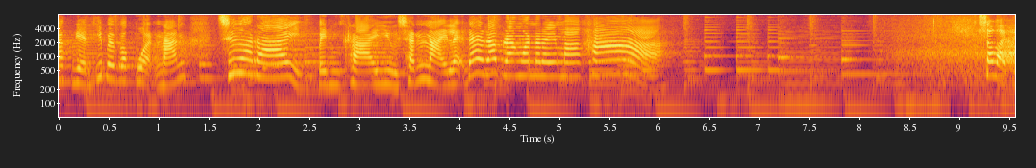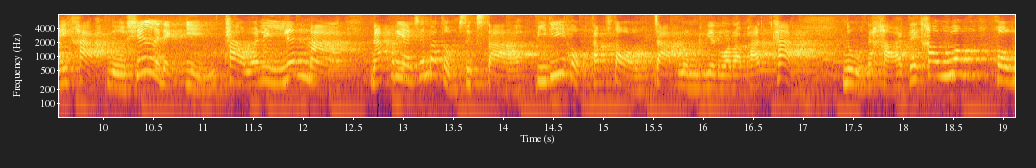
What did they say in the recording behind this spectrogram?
นักเรียนที่ไปประกวดนั้น ชื่ออะไรเป็นใครอยู่ชั้นไหนและได้รับรางวัลอะไรมาค่ะ สวัสดีค่ะ หนูชื่อเด็กหญิงทาวลีเลื่อนมา นักเรียนชั้นประถมศึกษา ปีที่6ทับ2จากโรงเรียนวรพัฒน์ค่ะ หนูนะคะได้เข้าร่วมโครง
